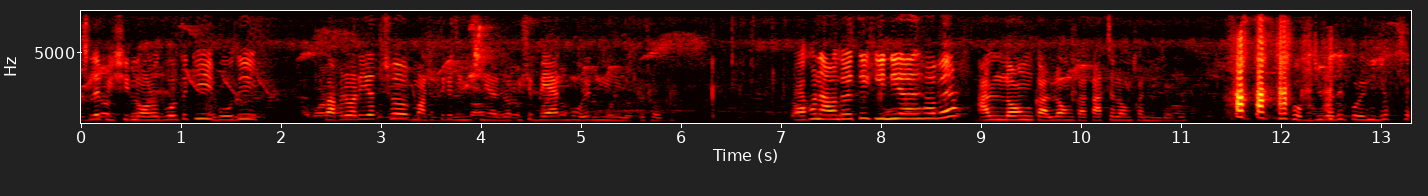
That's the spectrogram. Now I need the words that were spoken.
আসলে পিসির ননদ বলতে কি বৌদি বাপের বাড়ি যাচ্ছ মাঠের থেকে জিনিস নিয়ে আসবে। পিসি ব্যাগ ভরে নিয়ে যেত সব। এখন আমাদের বাড়িতে কি নিয়ে হবে? আর লঙ্কা লঙ্কা, কাঁচা লঙ্কা নিয়ে যাবে। সবজি বাজার করে নিয়ে যাচ্ছে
